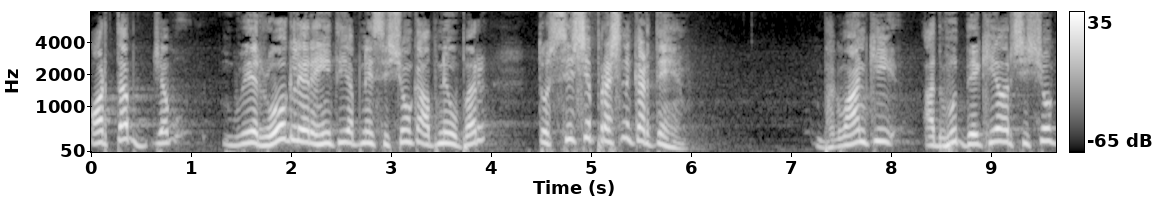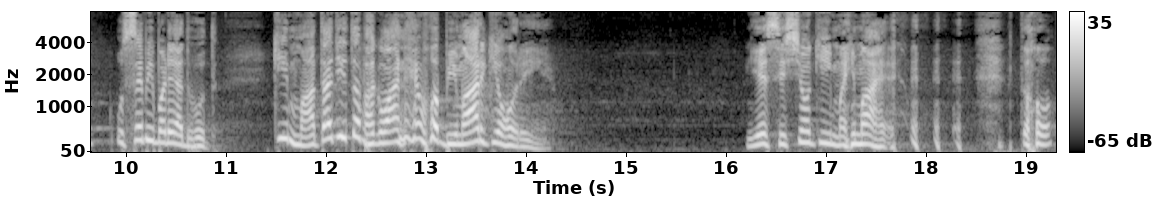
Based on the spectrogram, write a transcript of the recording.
और तब जब वे रोग ले रही थी अपने शिष्यों का अपने ऊपर तो शिष्य प्रश्न करते हैं, भगवान की अद्भुत देखिए और शिष्यों उससे भी बड़े अद्भुत, कि माता जी तो भगवान है, वो बीमार क्यों हो रही हैं? ये शिष्यों की महिमा है। तो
